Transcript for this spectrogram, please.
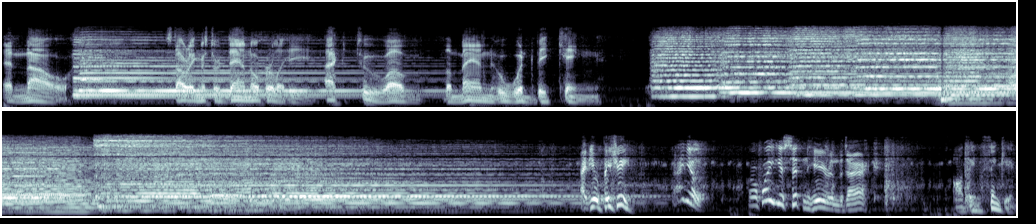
And now, starring Mr. Dan O'Herlihy, Act Two of The Man Who Would Be King. And you, Peachy? Daniel, why are you sitting here in the dark? I've been thinking.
